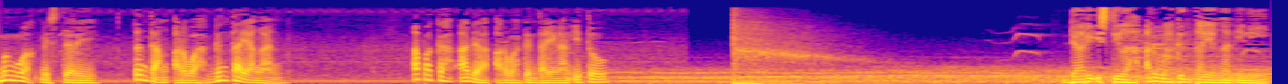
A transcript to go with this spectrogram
menguak misteri tentang arwah gentayangan. Apakah ada arwah gentayangan itu? Dari istilah arwah gentayangan ini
